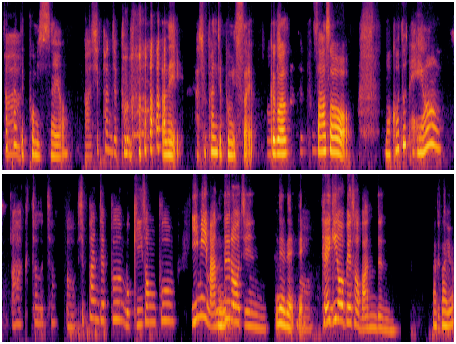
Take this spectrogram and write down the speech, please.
시판 아. 제품 있어요. 아, 시판 제품. 아, 네. 아, 시판 제품 있어요. 어, 그거 제품. 싸서 먹어도 돼요. 아, 그쵸, 그쵸. 어, 시판 제품, 뭐 기성품, 이미 네. 만들어진 네네 네. 어, 대기업에서 만든 맞아요.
